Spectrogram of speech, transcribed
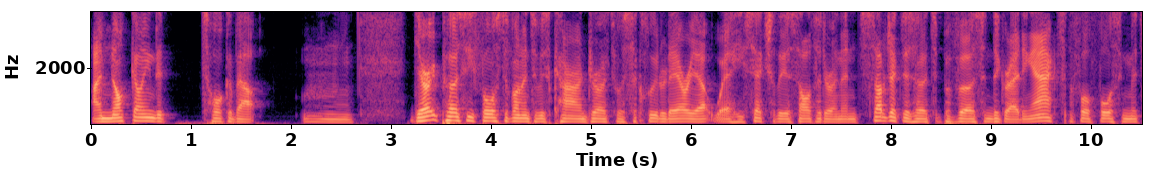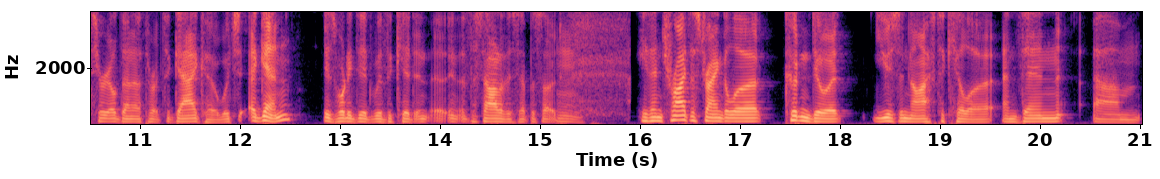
I'm not going to talk about. Hmm. Derek Percy forced Yvonne into his car and drove to a secluded area where he sexually assaulted her and then subjected her to perverse and degrading acts before forcing material down her throat to gag her, which, again, is what he did with the kid in, in, at the start of this episode. Mm. He then tried to strangle her, couldn't do it, used a knife to kill her, and then um,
